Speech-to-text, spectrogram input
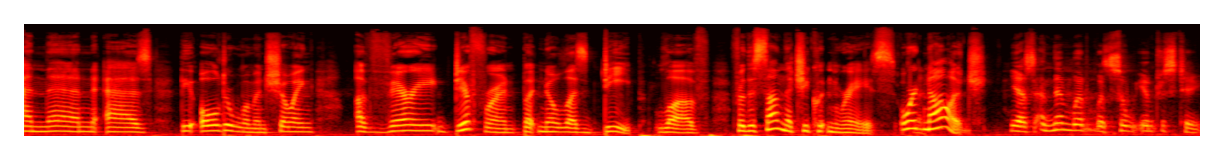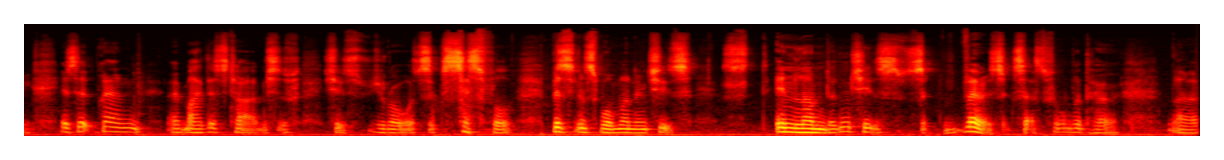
and then as the older woman showing a very different but no less deep love for the son that she couldn't raise or acknowledge. Yes, and then what was so interesting is that when by this time. She's, she's you know a successful businesswoman and she's in London. She's very successful with her uh,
